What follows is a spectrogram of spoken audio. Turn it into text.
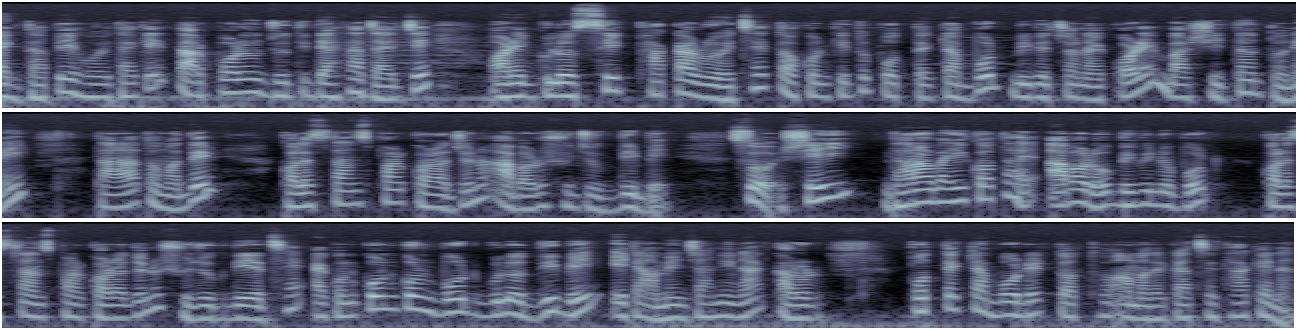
এক ধাপে হয়ে থাকে। তারপরেও যদি দেখা যায় যে, অনেকগুলো সিট ফাঁকা রয়েছে, তখন কিন্তু প্রত্যেকটা বোর্ড বিবেচনায় করে বা সিদ্ধান্ত নেয়। তারা তোমাদের কলেজ ট্রান্সফার করার জন্য আবারও সুযোগ দিবে। সো সেই ধারাবাহিকতায় আবারও বিভিন্ন বোর্ড কলেজ ট্রান্সফার করার জন্য সুযোগ দিয়েছে। এখন কোন কোন বোর্ডগুলো দিবে, এটা আমি জানি না, কারণ প্রত্যেকটা বোর্ডের তথ্য আমাদের কাছে থাকে না।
